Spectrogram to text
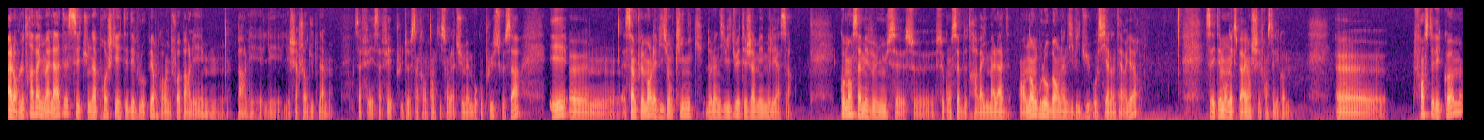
Alors, le travail malade, c'est une approche qui a été développée, encore une fois, par les, chercheurs du CNAM. Ça fait, plus de 50 ans qu'ils sont là-dessus, même beaucoup plus que ça. Et euh, simplement, la vision clinique de l'individu était jamais mêlée à ça. Comment ça m'est venu ce, ce, concept de travail malade en englobant l'individu aussi à l'intérieur Ça a été mon expérience chez France Télécom. Euh, France Télécom,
